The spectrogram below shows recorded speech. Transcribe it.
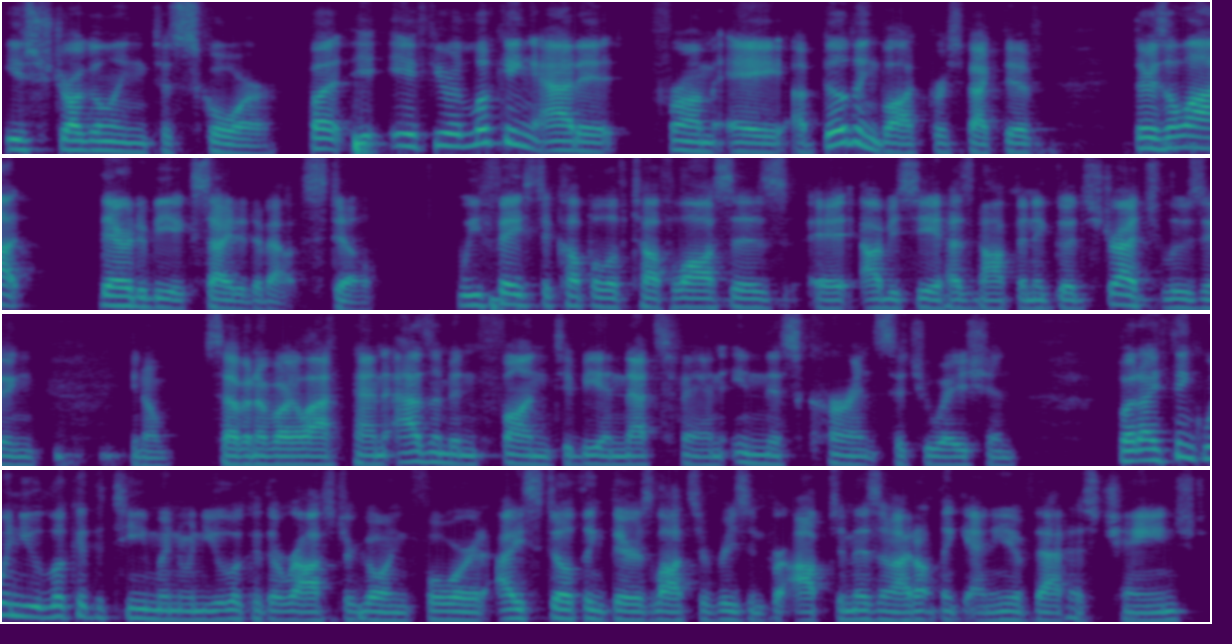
is struggling to score. But if you're looking at it from a, a building block perspective, there's a lot there to be excited about still. We faced a couple of tough losses. It, obviously, it has not been a good stretch. Losing, you know, seven of our last ten hasn't been fun to be a Nets fan in this current situation. But I think when you look at the team and when you look at the roster going forward, I still think there's lots of reason for optimism. I don't think any of that has changed.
